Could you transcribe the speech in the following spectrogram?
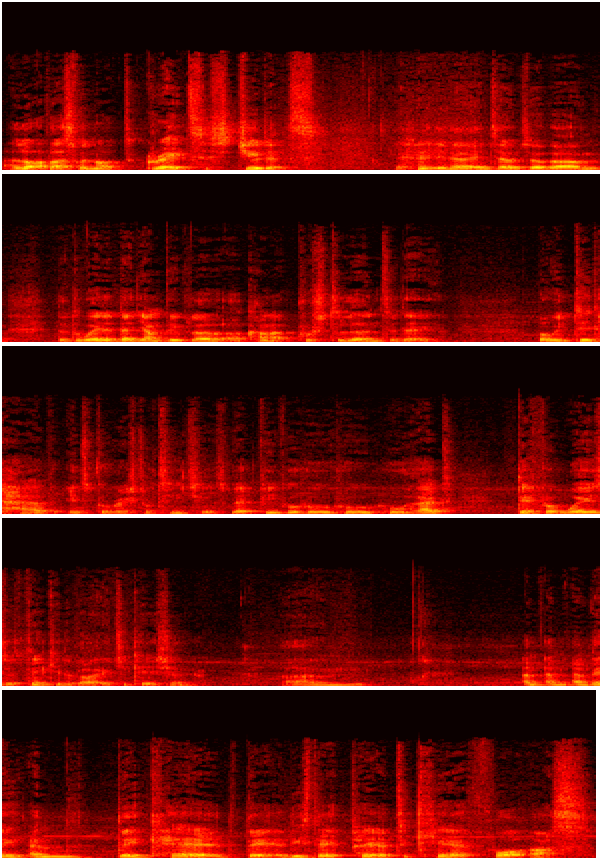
a lot of us were not great students, you know, in terms of um, the, the way that, that young people are, are kind of pushed to learn today. but we did have inspirational teachers. We had people who, who, who had different ways of thinking about education. Um, and, and, and they and they cared, they, at least they appeared to care for us.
